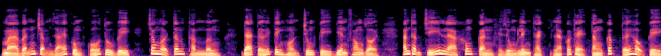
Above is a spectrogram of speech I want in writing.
mà vẫn chậm rãi củng cố tu vi, trong nội tâm thầm mừng, đã tới tinh hồn trung kỳ điên phong rồi, hắn thậm chí là không cần phải dùng linh thạch là có thể tăng cấp tới hậu kỳ.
